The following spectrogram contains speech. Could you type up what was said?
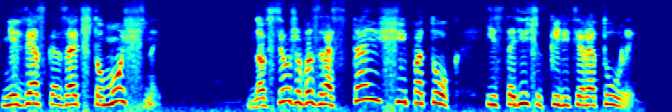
Нельзя сказать, что мощный, но все же возрастающий поток исторической литературы,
